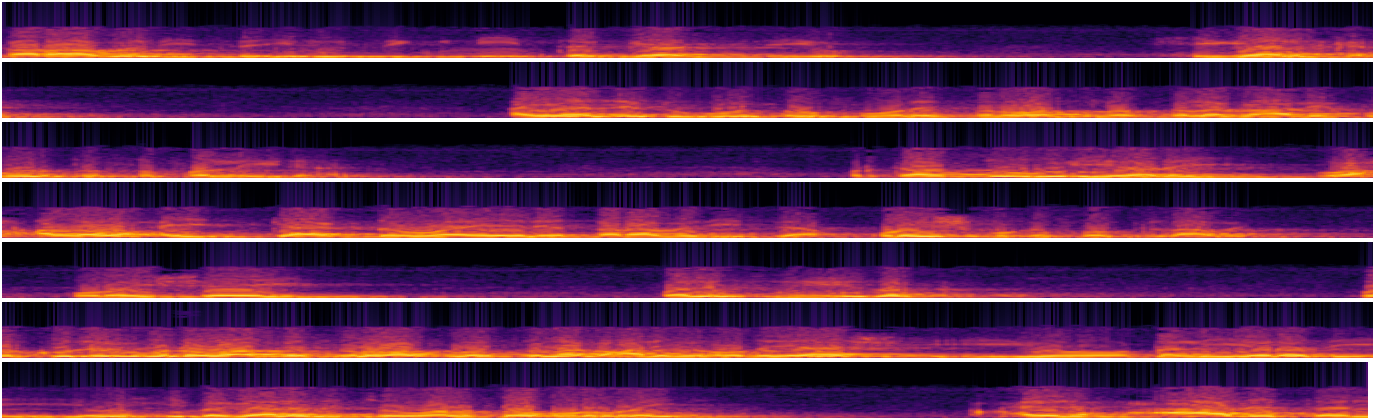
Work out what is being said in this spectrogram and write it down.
qaraabadiisa inuu digniinta gaadhsiiyo xigaalka ayaa nebigu wuxuu fuulay salawatullhi wasalaamu caleyh buurta safa la yidhahdo. Markaasuu u yeedhay wax alla waxay iska agdhawaayeen ee qaraabadiisa. Quraysh buu ka soo bilaabay. Qurayshey falaswiyi marka markuu nabigu dhawaaqay salawatullhi wasalaamu caleyh odayaashii iyo dhalinyaradii iyo wixii magaalada jooga waa la soo ururay maxay caadatan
